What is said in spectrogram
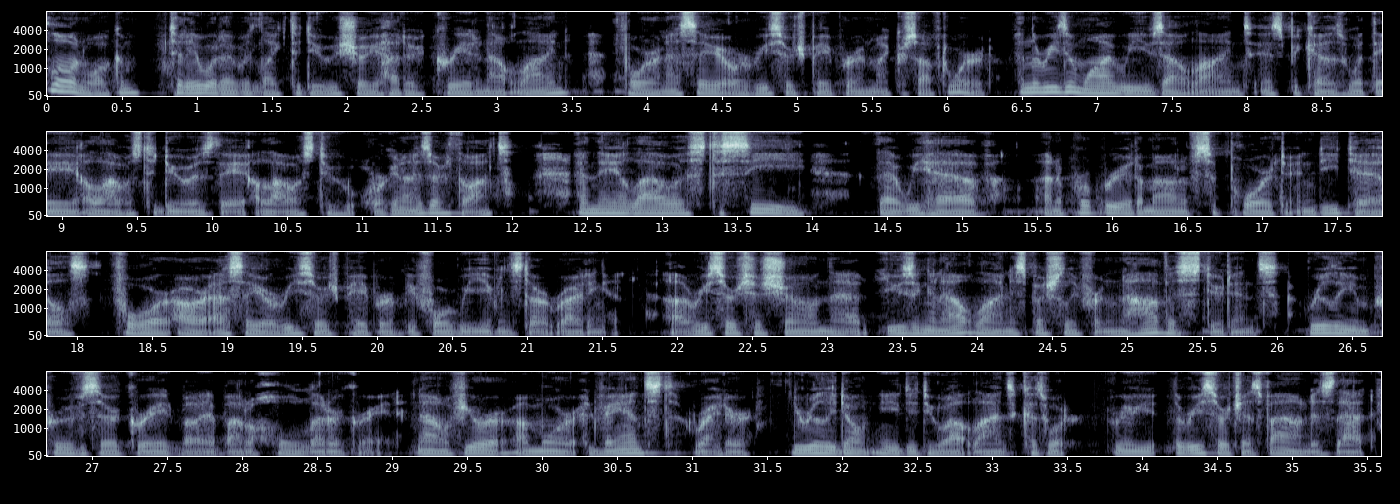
Hello and welcome. Today what I would like to do is show you how to create an outline for an essay or research paper in Microsoft Word. And the reason why we use outlines is because what they allow us to do is they allow us to organize our thoughts and they allow us to see that we have an appropriate amount of support and details for our essay or research paper before we even start writing it. Uh, research has shown that using an outline, especially for novice students, really improves their grade by about a whole letter grade. Now, if you're a more advanced writer, you really don't need to do outlines because what re- the research has found is that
